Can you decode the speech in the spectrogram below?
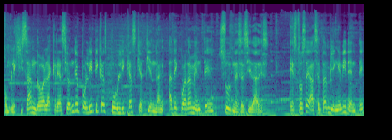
complejizando la creación de políticas públicas que atiendan adecuadamente sus necesidades. Esto se hace también evidente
